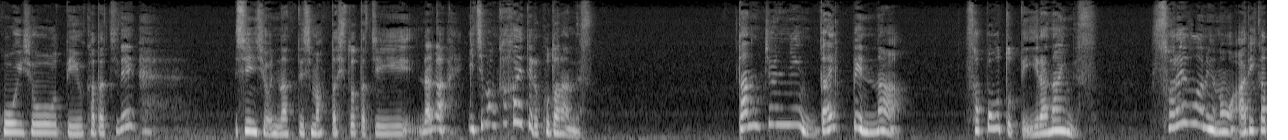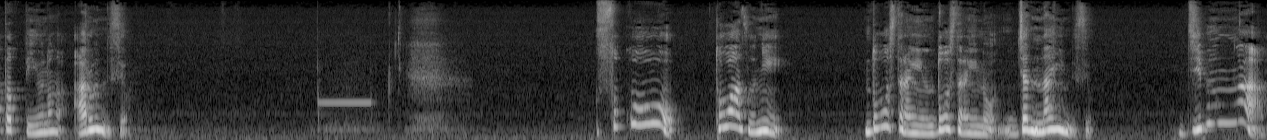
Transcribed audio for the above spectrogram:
後遺症っていう形で心症になってしまった人たちらが一番抱えてることなんです。単純に外変なサポートっていらないんです。それぞれの在り方っていうのがあるんですよ。そこを問わずにどうしたらいいのどうしたらいいのじゃないんですよ。自分が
